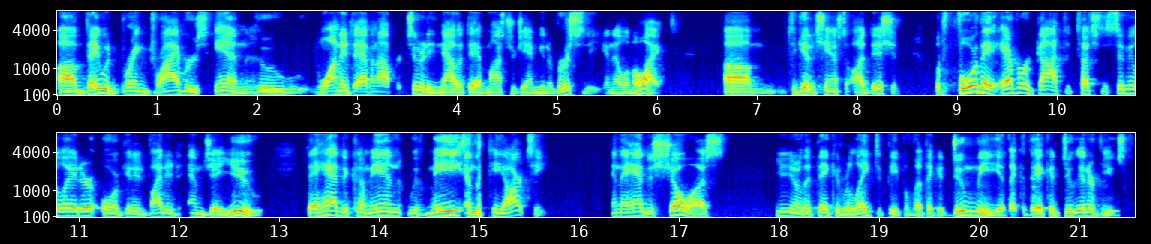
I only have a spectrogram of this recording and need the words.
um, they would bring drivers in who wanted to have an opportunity now that they have Monster Jam University in Illinois um, to get a chance to audition. Before they ever got to touch the simulator or get invited to MJU, they had to come in with me and the PR team, and they had to show us you know that they could relate to people, that they could do media, that they could, do interviews.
